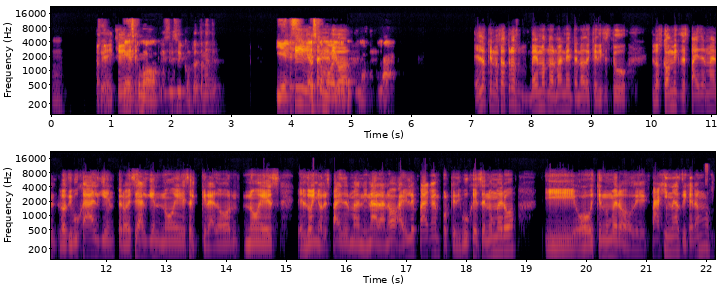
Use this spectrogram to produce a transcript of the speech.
Mm. Ok, Sí. es sí. como, Sí, sí, sí, completamente. Y es, Sí, o es sea, como el- digo- la- la- Es lo que nosotros vemos normalmente, ¿no? De que dices tú, los cómics de Spider-Man los dibuja alguien, pero ese alguien no es el creador, no es el dueño de Spider-Man ni nada, ¿no? A él le pagan porque dibuje ese número y, o qué número de páginas, dijéramos,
